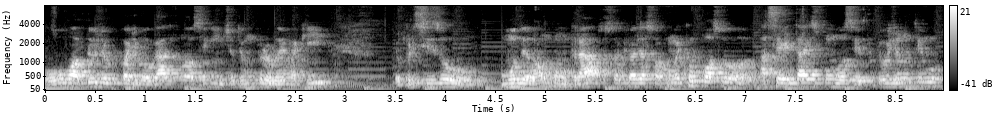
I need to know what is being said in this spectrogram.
ou abrir o jogo para o advogado e falar o seguinte: eu tenho um problema aqui eu preciso modelar um contrato, só que olha só, como é que eu posso acertar isso com você? Porque hoje eu não tenho.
